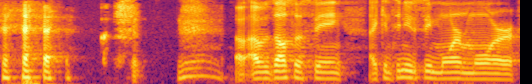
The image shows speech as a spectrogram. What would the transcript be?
I was also seeing, I continue to see more and more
